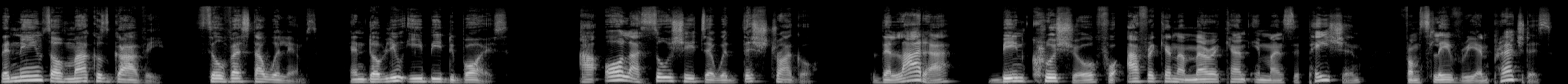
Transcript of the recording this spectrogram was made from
The names of Marcus Garvey, Sylvester Williams, and W.E.B. Du Bois are all associated with this struggle, the latter being crucial for African American emancipation from slavery and prejudice.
